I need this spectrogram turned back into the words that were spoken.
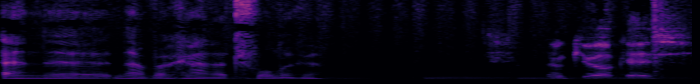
uh, nou, we gaan het volgen. Dankjewel, Kees.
